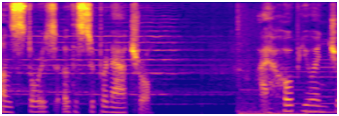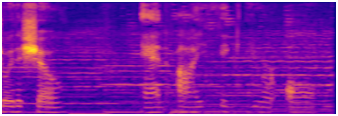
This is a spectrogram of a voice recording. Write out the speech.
on Stories of the Supernatural. I hope you enjoy the show, and I think you are all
